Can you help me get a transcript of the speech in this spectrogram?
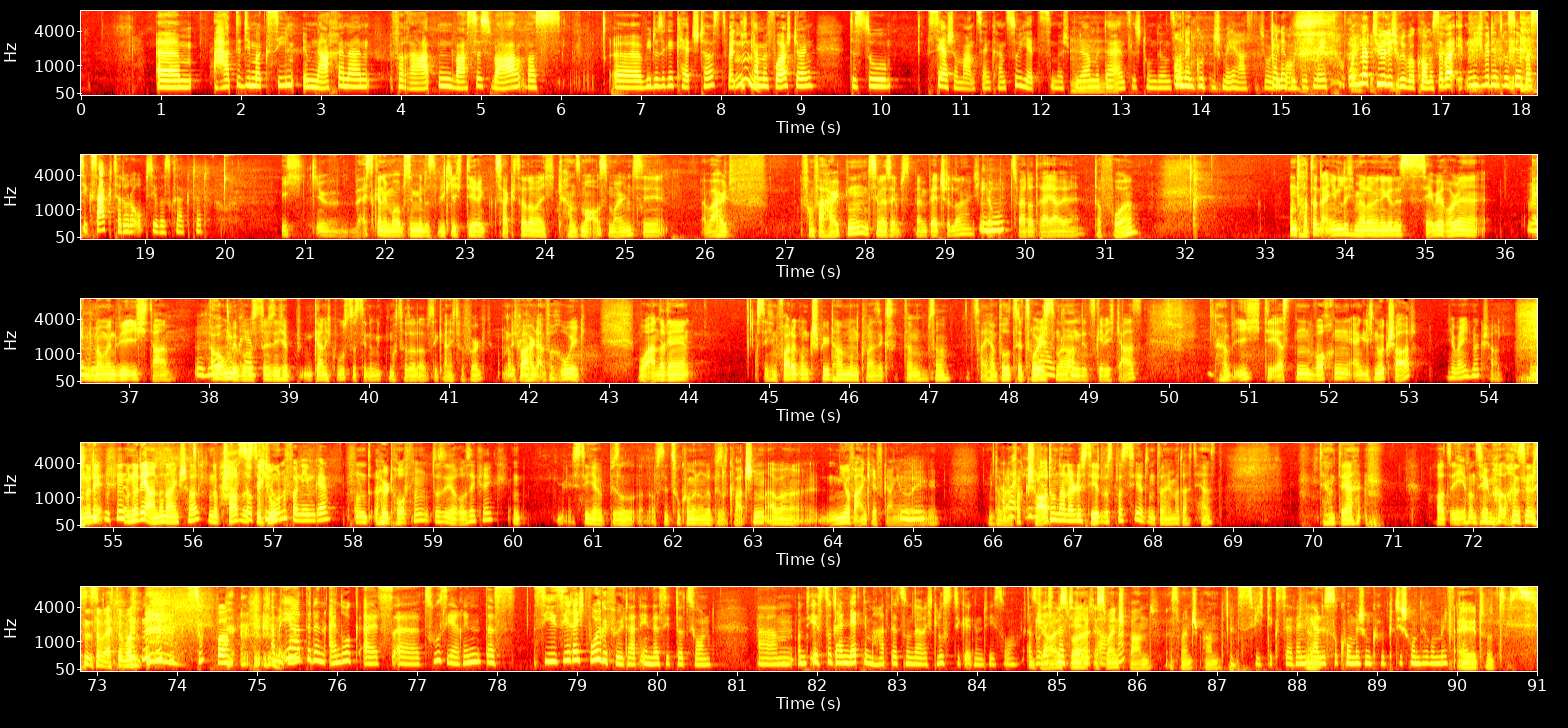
Ähm, hatte die Maxim im Nachhinein verraten, was es war, was, äh, wie du sie gecatcht hast? Weil ich kann mir vorstellen, dass du sehr charmant sein kannst, so jetzt zum Beispiel, ja, mit der Einzelstunde und so. Und einen guten Schmäh hast, Und Entschuldigung. einen guten Schmäh. Und natürlich rüberkommst. Aber mich würde interessieren, was sie gesagt hat oder ob sie was gesagt hat. Ich weiß gar nicht mehr, ob sie mir das wirklich direkt gesagt hat, aber ich kann es mal ausmalen. Sie war halt vom Verhalten, sie war selbst beim Bachelor, ich glaube zwei oder drei Jahre davor. Und hat halt eigentlich mehr oder weniger dieselbe Rolle eingenommen wie ich da. Aber unbewusst. Also ich habe gar nicht gewusst, dass sie da mitgemacht hat oder ob sie gar nicht verfolgt. Und ich war halt einfach ruhig. Wo andere sich in den Vordergrund gespielt haben und quasi gesagt haben, so, jetzt war ich am Putz, jetzt hol ich es Ah, mal okay. und jetzt gebe ich Gas habe ich die ersten Wochen eigentlich nur geschaut. Ich habe eigentlich nur geschaut. Ich habe nur die, nur die anderen angeschaut und habe geschaut, was So die klug tun von ihm, gell? und halt hoffen, dass ich eine Rose kriege und sicher ein bisschen auf sie zukommen und ein bisschen quatschen, aber nie auf Angriff gegangen oder irgendwie. Und habe einfach geschaut und analysiert, was passiert. Und dann habe ich mir gedacht, Ernst, der und der haut sich eh von selber raus, wenn du so weitermacht. Super. Aber er hatte den Eindruck als äh, Zuseherin, dass sie sich recht wohlgefühlt hat in der Situation. Ähm, und ihr es total nett immer hattet und da recht lustig irgendwie so. Also ja, recht es war, natürlich. es auch, war ne? entspannt. Es war entspannt. Das ist das Wichtigste, wenn Ja. alles so komisch und kryptisch rundherum ist. Ey, das,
